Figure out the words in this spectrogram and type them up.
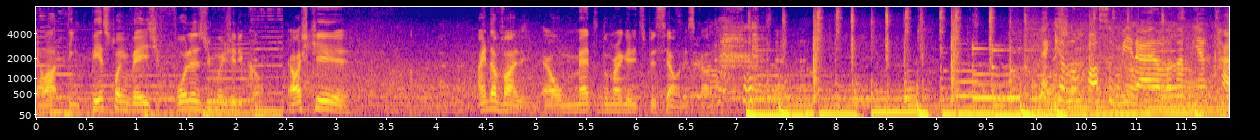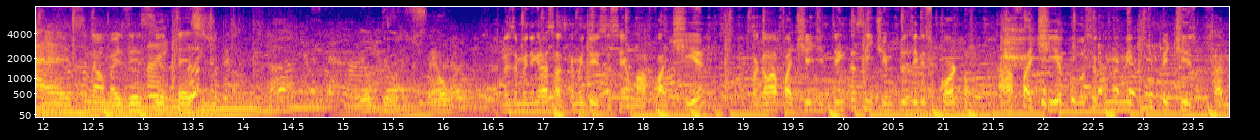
Ela tem pesto ao invés de folhas de manjericão. Eu acho que ainda vale, é o método Margarita especial nesse caso. É que eu não posso virar ela na minha cara. É, esse não, mas esse Vai. o teste de. Meu Deus do céu. Mas é muito engraçado, porque é muito isso, assim, é uma fatia, que é uma fatia de 30 centímetros e eles cortam a fatia pra você comer meio que de petisco, sabe?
